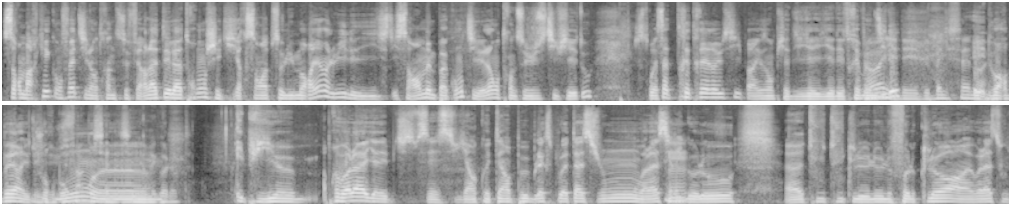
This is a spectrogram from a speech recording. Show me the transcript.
Sans remarquer qu'en fait, il est en train de se faire latter la tronche et qu'il ressent absolument rien. Lui, il, il, il s'en rend même pas compte. Il est là en train de se justifier et tout. Je trouvais ça très très réussi. Par exemple, il y a, il y a des très bonnes ouais, idées. Il y a des, des belles scènes. Et Edouard Baird est toujours bon. Enfin, euh... rigolote. Et puis euh, après voilà, il y a des il y a un côté un peu l'exploitation, voilà, c'est mm. rigolo, euh, tout tout le, le, folklore, hein, voilà, tous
